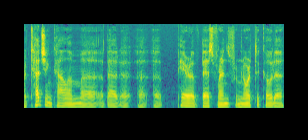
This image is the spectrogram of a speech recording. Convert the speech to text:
a touching column uh, about a, a, a, pair of best friends from North Dakota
